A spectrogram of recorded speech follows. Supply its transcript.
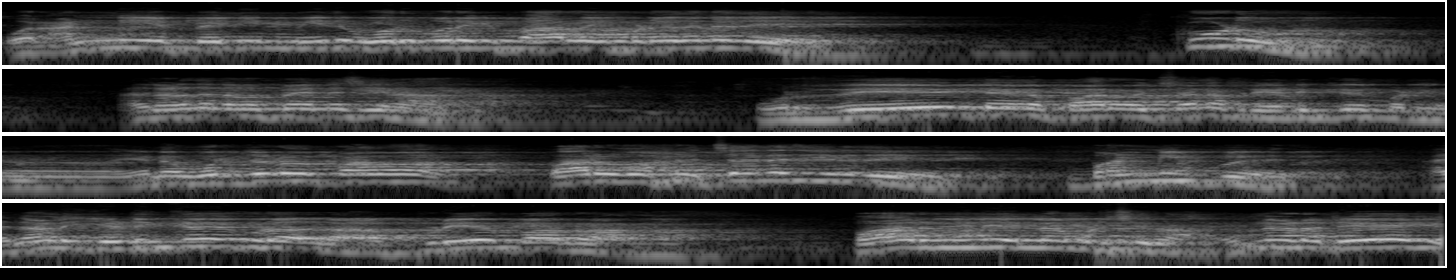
ஒரு அந்நிய பெண்ணின் மீது ஒரு முறை பார்வைப்படுவது என்னது கூடும். அதனாலதான் நம்ம இப்போ என்ன செய்யலாம்? ஒரே டைம்ல பார்வை வச்சாலும் அப்படி எடுக்கவே மாட்டேங்கிறோம் ஏன்னா ஒரு தடவை பாவம் பார்வை வச்சா என்ன செய்யுது மன்னிப்பு. அதனால எடுக்கவே கூடாதுடா. அப்படியே பாடுறான். பார்வையிலே எல்லாம் முடிச்சிடறான். என்னடா டேய்?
